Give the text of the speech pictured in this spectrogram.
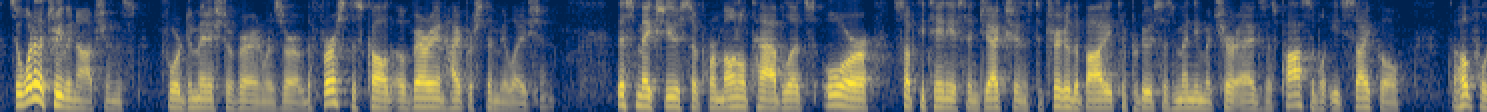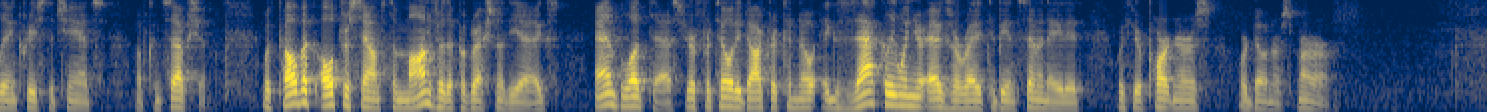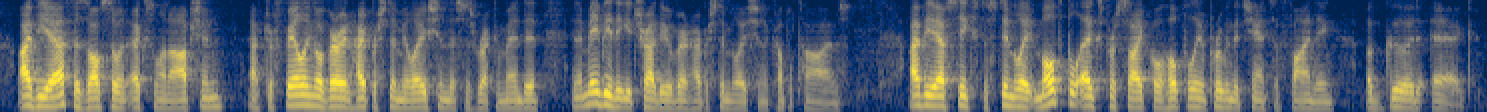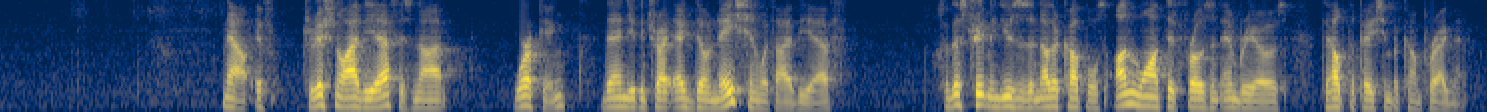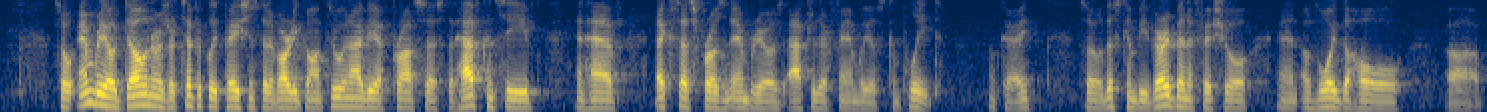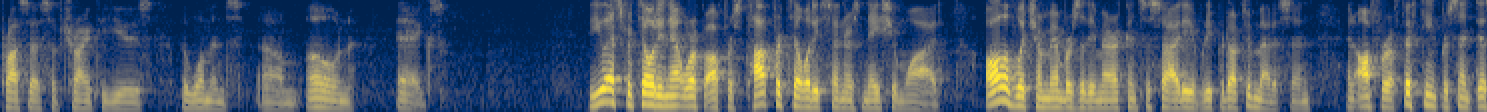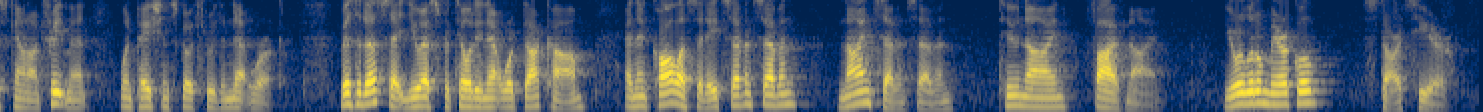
So what are the treatment options for diminished ovarian reserve? The first is called ovarian hyperstimulation. This makes use of hormonal tablets or subcutaneous injections to trigger the body to produce as many mature eggs as possible each cycle to hopefully increase the chance of conception. With pelvic ultrasounds to monitor the progression of the eggs and blood tests, your fertility doctor can know exactly when your eggs are ready to be inseminated with your partner's or donor sperm. IVF is also an excellent option after failing ovarian hyperstimulation, this is recommended, and it may be that you try the ovarian hyperstimulation a couple times. IVF seeks to stimulate multiple eggs per cycle, hopefully improving the chance of finding a good egg. Now, if traditional IVF is not working, then you can try egg donation with IVF. So this treatment uses another couple's unwanted frozen embryos to help the patient become pregnant. So embryo donors are typically patients that have already gone through an IVF process that have conceived and have excess frozen embryos after their family is complete. Okay, so this can be very beneficial and avoid the whole uh, process of trying to use the woman's um, own eggs. The U.S. Fertility Network offers top fertility centers nationwide, all of which are members of the American Society of Reproductive Medicine and offer a 15% discount on treatment when patients go through the network. Visit us at usfertilitynetwork.com and then call us at 877 977 2959. Your little miracle starts here.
